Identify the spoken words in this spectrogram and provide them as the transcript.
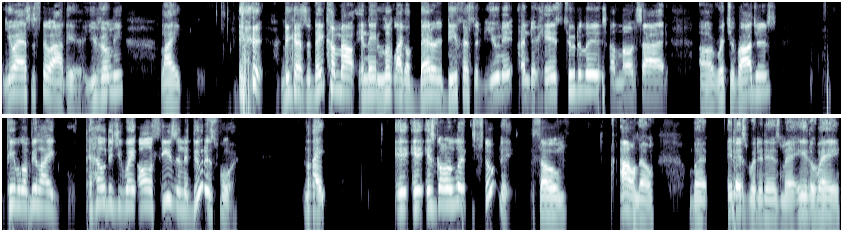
your ass is still out here." You feel me? Like, because if they come out and they look like a better defensive unit under his tutelage alongside uh, Richard Rodgers, people gonna be like, "The hell did you wait all season to do this for?" Like, it, it- it's gonna look stupid. So, I don't know, but it is what it is, man. Either way,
